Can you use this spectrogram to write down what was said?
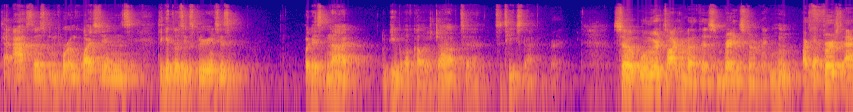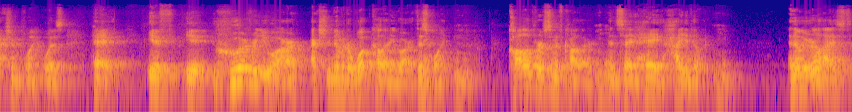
to ask those important questions, to get those experiences, but it's not the people of color's job to, to teach that. Right. So when we were talking about this and brainstorming, mm-hmm. our yeah. first action point was, hey, if, if whoever you are, actually no matter what color you are at this right. point, mm-hmm call a person of color mm-hmm. and say, "Hey, how you doing?" Mm-hmm. And then we realized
